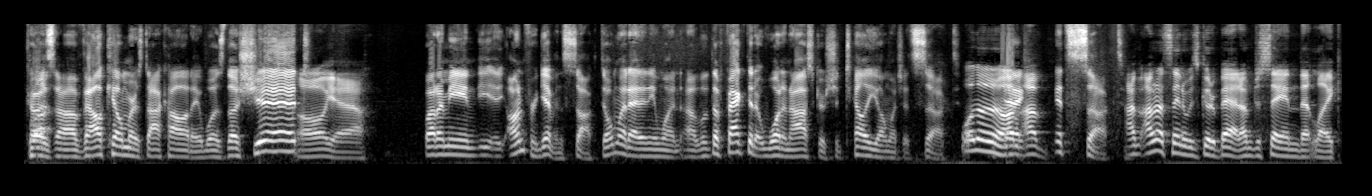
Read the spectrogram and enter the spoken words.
Because uh, Val Kilmer's Doc Holliday was the shit. Oh yeah, But I mean, Unforgiven sucked. Don't let anyone. Uh, the fact that it won an Oscar should tell you how much it sucked. Well, no, no, no. I'm, I'm, it sucked. I'm, I'm not saying it was good or bad. I'm just saying that like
